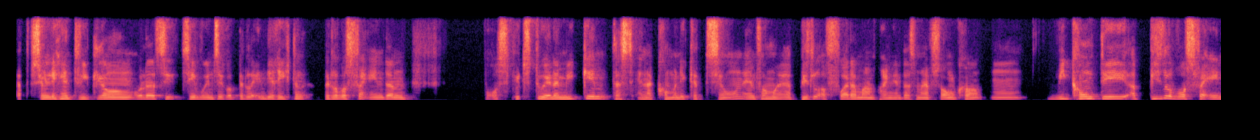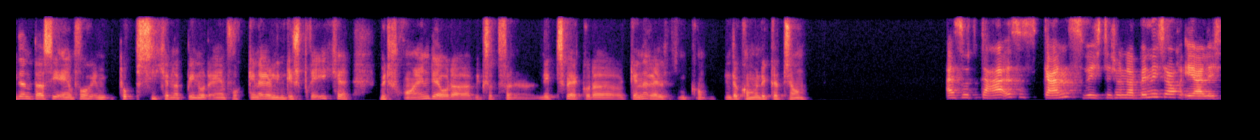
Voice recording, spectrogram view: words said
der persönlichen Entwicklung oder sie, sie wollen sich ein bisschen in die Richtung ein bisschen was verändern. Was würdest du einer mitgeben, dass einer Kommunikation einfach mal ein bisschen auf Vordermann bringen, dass man sagen kann, hm, wie konnte ich ein bisschen was verändern, dass ich einfach im Job sicherer bin oder einfach generell in Gespräche mit Freunden oder wie gesagt Netzwerk oder generell in der Kommunikation? Also da ist es ganz wichtig und da bin ich auch ehrlich.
